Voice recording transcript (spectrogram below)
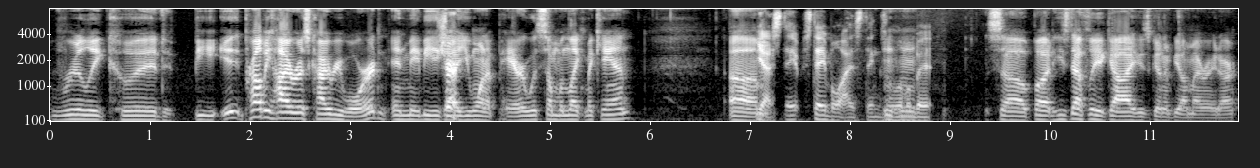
really could be it, probably high risk, high reward, and maybe a Sure. guy you want to pair with someone like McCann. Um, yeah, sta- stabilize things a little Mhm. bit. So, but he's definitely a guy who's going to be on my radar.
